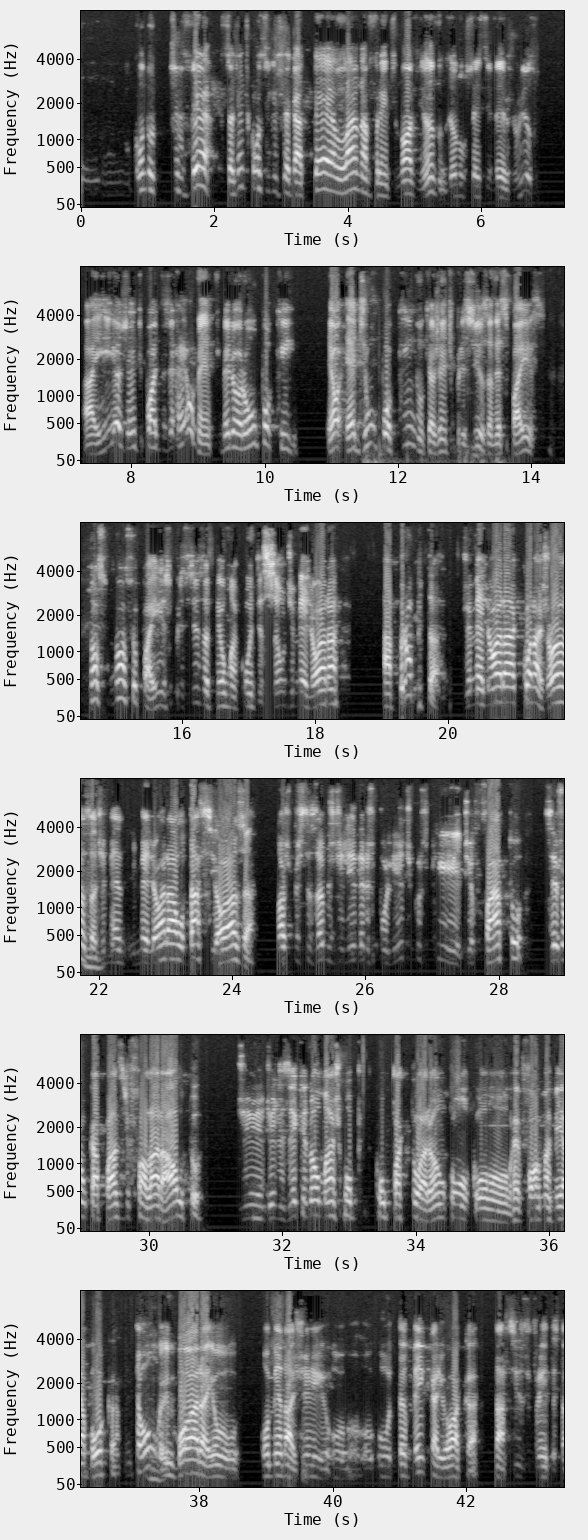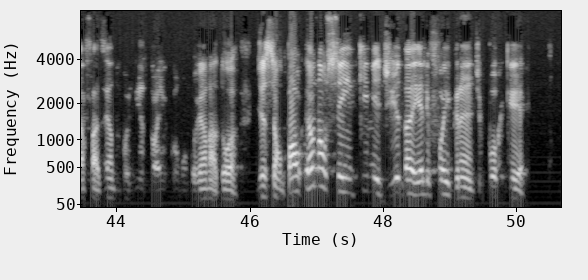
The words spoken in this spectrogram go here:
quando tiver, se a gente conseguir chegar até lá na frente, nove anos, eu não sei se vejo isso, aí a gente pode dizer realmente, melhorou um pouquinho. É, é de um pouquinho que a gente precisa nesse país. Nosso, nosso país precisa ter uma condição de melhora abrupta, de melhora corajosa, de, me, de melhora audaciosa nós precisamos de líderes políticos que, de fato, sejam capazes de falar alto, de, de dizer que não mais compactuarão com, com reforma meia-boca. Então, embora eu homenageie o, o, o também carioca Tarcísio Freitas está fazendo bonito aí como governador de São Paulo, eu não sei em que medida ele foi grande, porque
